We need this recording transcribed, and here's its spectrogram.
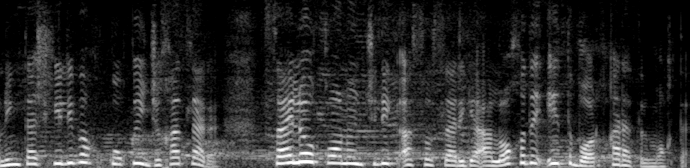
uning tashkiliy va huquqiy jihatlari saylov qonunchilik asoslariga alohida e'tibor qaratilmoqda.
